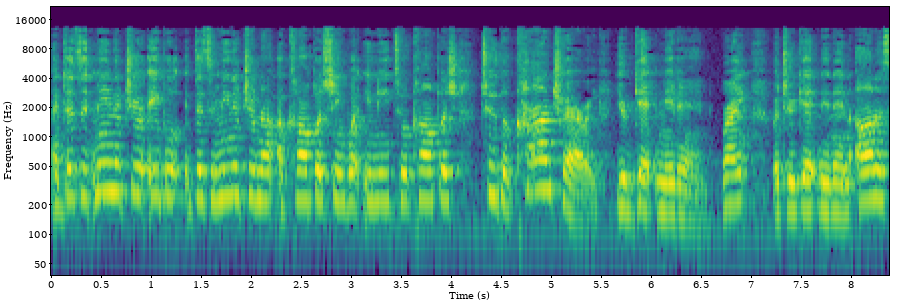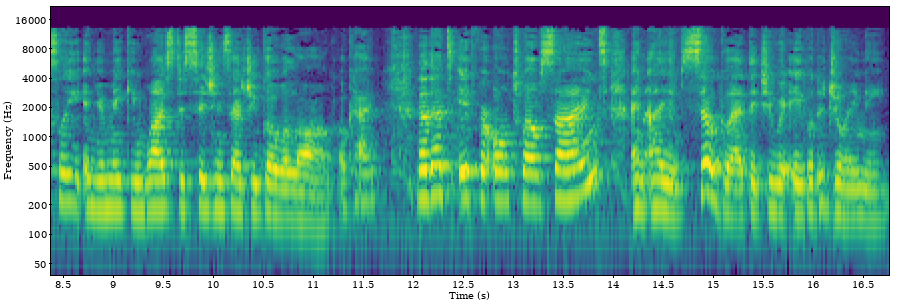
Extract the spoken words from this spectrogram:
And does it mean that you're able does it mean that you're not accomplishing what you need to accomplish? To the contrary, you're getting it in, right? But you're getting it in honestly and you're making wise decisions as you go along, okay? Now that's it for all 12 signs and I am so glad that you were able to join me.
